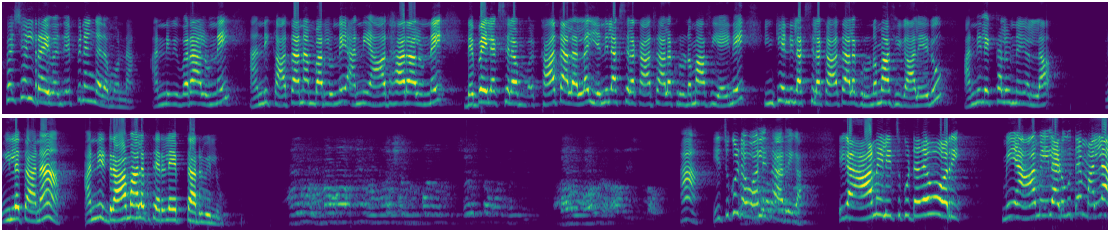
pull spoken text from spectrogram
స్పెషల్ డ్రైవ్ అని చెప్పినాం కదా మొన్న. అన్ని వివరాలు ఉన్నాయి అన్ని ఖాతా నంబర్లు ఉన్నాయి అన్ని ఆధారాలు ఉన్నాయి. డెబ్బై లక్షల ఖాతాలల్లో ఎన్ని లక్షల ఖాతాలకు రుణమాఫీ అయినాయి ఇంకెన్ని లక్షల ఖాతాలకు రుణమాఫీ కాలేదు. అన్ని లెక్కలు ఉన్నాయల్లా వీళ్ళ వీళ్ళతానా? అన్ని డ్రామాలకు తెరలేపుతారు వీళ్ళు. ఇచ్చుకుంటే ఓలి సార్ ఇక ఇక హామీలు ఇచ్చుకుంటేనే ఓరి. మీ హామీలు అడిగితే మళ్ళా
